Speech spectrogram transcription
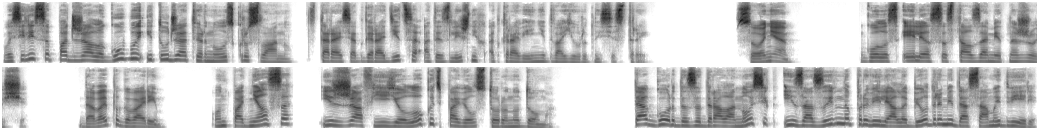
Василиса поджала губы и тут же отвернулась к Руслану, стараясь отгородиться от излишних откровений двоюродной сестры. «Соня!» Голос Элиаса стал заметно жестче. «Давай поговорим». Он поднялся и, сжав ее локоть, повел в сторону дома. Так гордо задрала носик и зазывно провиляла бедрами до самой двери,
